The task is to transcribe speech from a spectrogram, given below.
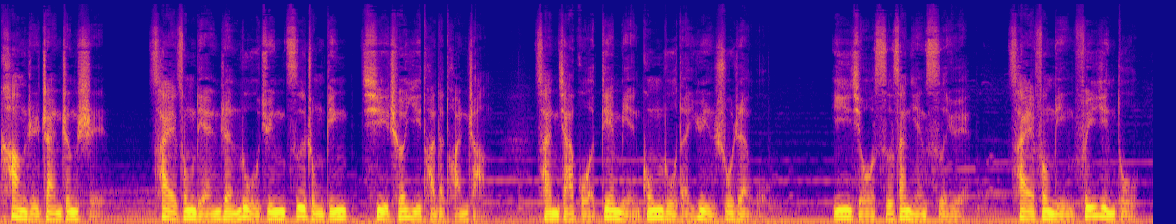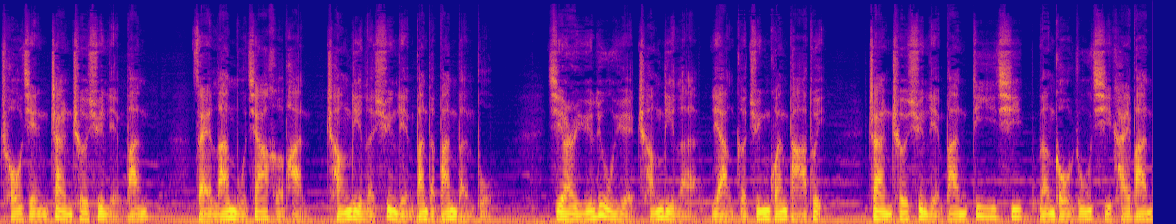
抗日战争时，蔡宗廉任陆军辎重兵汽车一团的团长，参加过滇缅公路的运输任务。一九四三年四月，蔡奉命飞印度筹建战车训练班。在兰姆加河畔成立了训练班的班本部，继而于六月成立了两个军官大队。战车训练班第一期能够如期开班，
